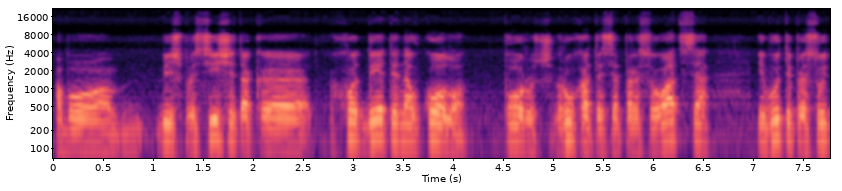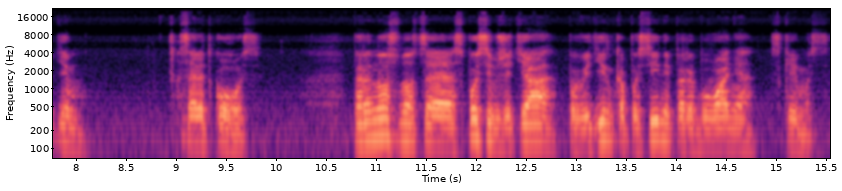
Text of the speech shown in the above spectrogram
або більш простіше, так е, ходити навколо, поруч, рухатися, пересуватися і бути присутнім серед когось. Переносно це спосіб життя, поведінка, постійне перебування з кимось.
